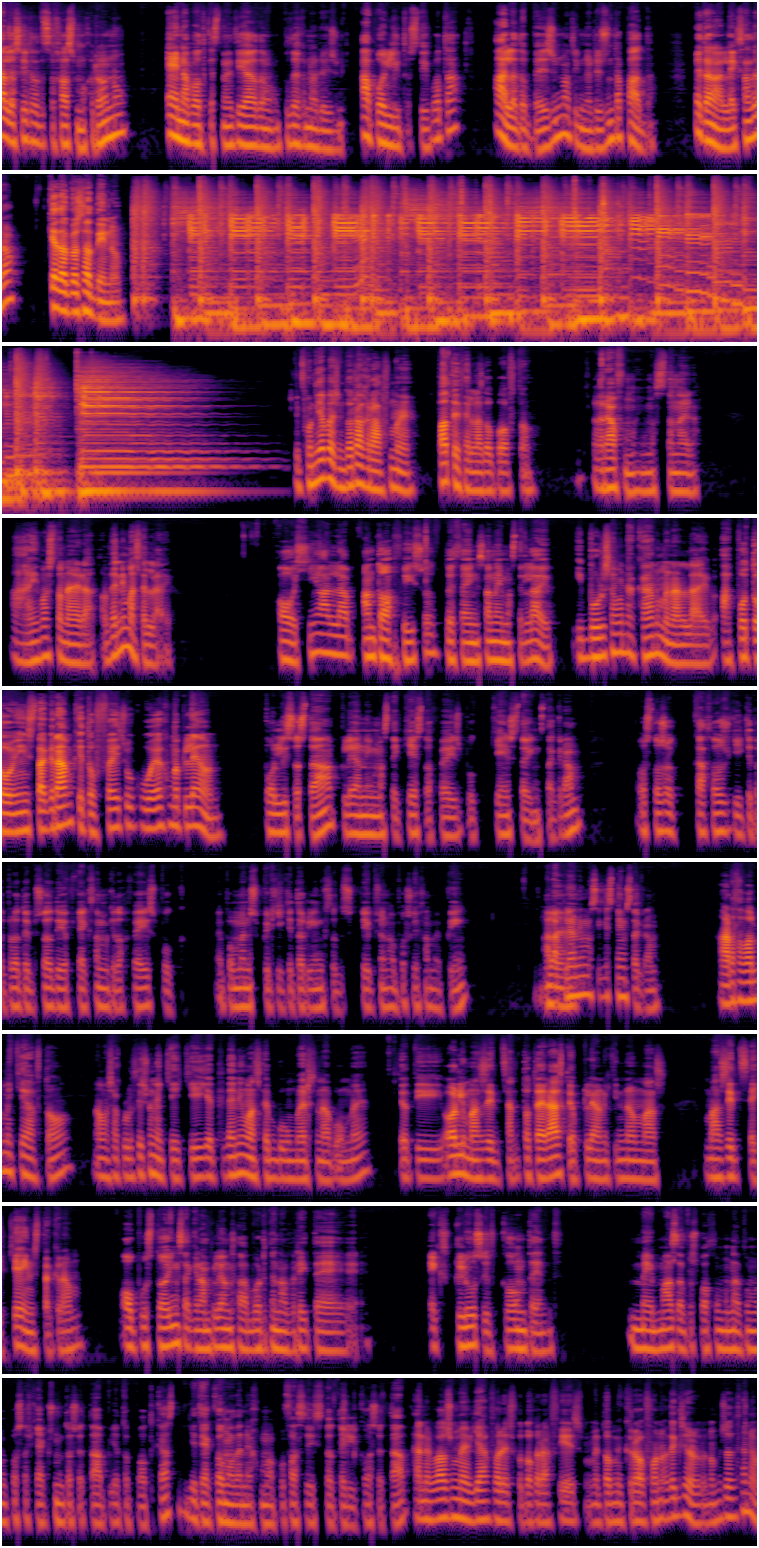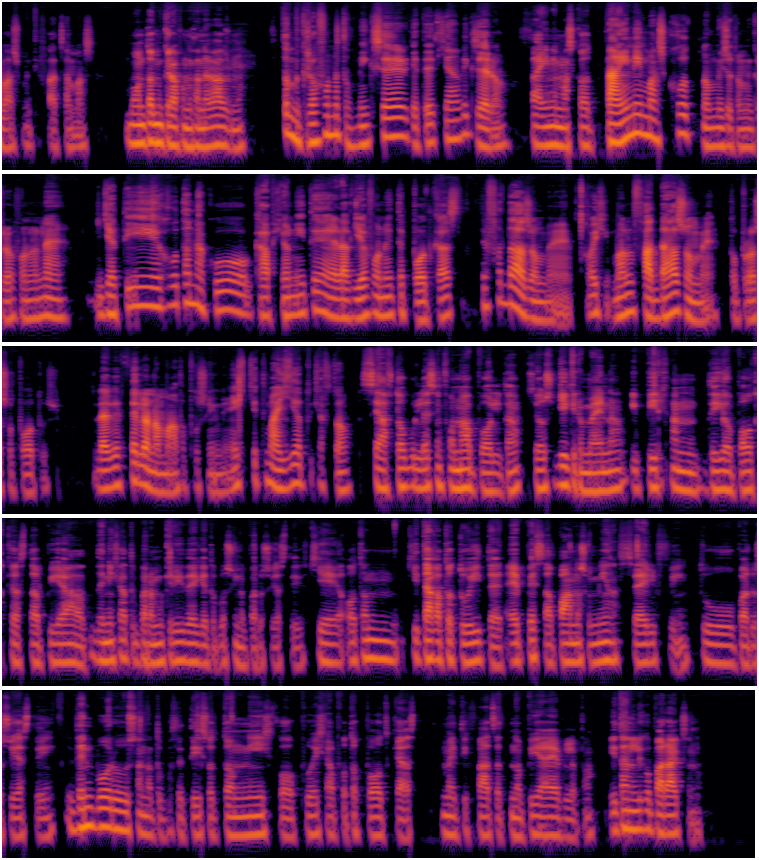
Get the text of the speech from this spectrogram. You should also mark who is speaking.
Speaker 1: Καλώς ήρθατε στο Χάσιμο Χρόνο. Ένα podcast με δύο άτομα που δεν γνωρίζουν απολύτως τίποτα, αλλά το παίζουν ότι γνωρίζουν τα πάντα. Με τον Αλέξανδρο.
Speaker 2: Και τον Κωνσταντίνο. Λοιπόν, για πες μου, τώρα γράφουμε. Πάτε ήθελα να το πω αυτό.
Speaker 1: Γράφουμε, είμαστε στον αέρα.
Speaker 2: Α, είμαστε στον αέρα. Δεν είμαστε live.
Speaker 1: Όχι, αλλά αν το αφήσω, δεν θα είναι σαν να είμαστε live.
Speaker 2: Ή μπορούσαμε να κάνουμε ένα live από το Instagram και το Facebook που έχουμε πλέον;
Speaker 1: Πολύ σωστά. Πλέον είμαστε και στο Facebook και στο Instagram. Ωστόσο, καθώς βγήκε το πρώτο επεισόδιο, φτιάξαμε και το Facebook. Επομένως, υπήρχε και το link στο description, όπως είχαμε πει. Αλλά
Speaker 2: Ναι.
Speaker 1: πλέον είμαστε και στο Instagram.
Speaker 2: Άρα θα βάλουμε και αυτό, να μας ακολουθήσουν και εκεί, γιατί δεν είμαστε boomers να πούμε. Και ότι όλοι μας ζήτησαν, το τεράστιο πλέον κοινό μας μας ζήτησε και Instagram.
Speaker 1: Όπου στο Instagram πλέον θα μπορείτε να βρείτε exclusive content με εμάς να προσπαθούμε να δούμε πώς θα φτιάξουμε το setup για το podcast, γιατί ακόμα δεν έχουμε αποφασίσει το τελικό setup.
Speaker 2: Θα ανεβάζουμε διάφορες φωτογραφίες με το μικρόφωνο. Δεν ξέρω, νομίζω δεν θα ανεβάσουμε τη φάτσα μας.
Speaker 1: Μόνο το μικρόφωνο θα ανεβάζουμε.
Speaker 2: Το μικρόφωνο, το mixer και τέτοια, δεν ξέρω.
Speaker 1: Θα είναι η μασκότ.
Speaker 2: Θα είναι η μασκότ νομίζω το μικρόφωνο, ναι. Γιατί εγώ όταν ακούω κάποιον είτε ραδιόφωνο είτε podcast, δεν φαντάζομαι, όχι, μάλλον φαντάζομαι το πρόσωπό τους. Δηλαδή δεν θέλω να μάθω πώς είναι. Έχει και τη μαγεία του κι αυτό.
Speaker 1: Σε αυτό που λες συμφωνώ απόλυτα. Πιο συγκεκριμένα υπήρχαν δύο podcast τα οποία δεν είχα την παραμικρή ιδέα για το πώς είναι ο παρουσιαστής. Και όταν κοιτάγα το Twitter έπεσα πάνω σε μια selfie του παρουσιαστή. Δεν μπορούσα να τοποθετήσω τον ήχο που είχα από το podcast με τη φάτσα την οποία έβλεπα. Ήταν λίγο παράξενο.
